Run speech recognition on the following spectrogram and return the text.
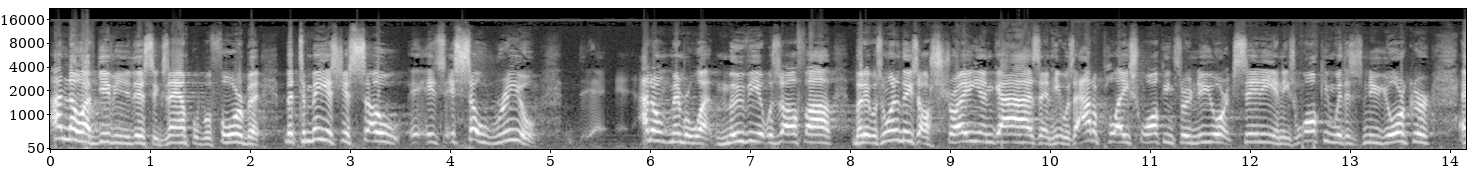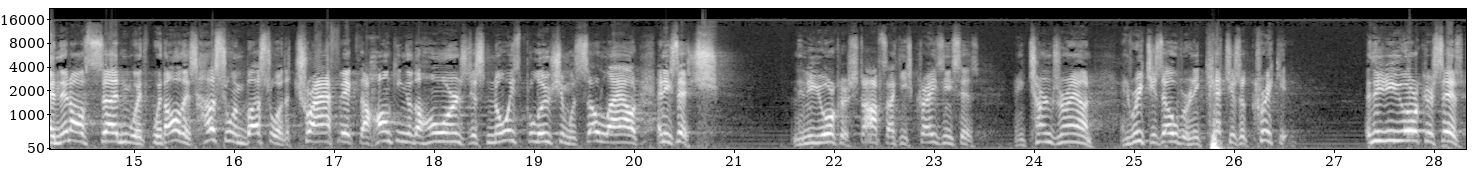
I know I've given you this example before, but, but to me it's just so, it's, it's so real. I don't remember what movie it was off of, but it was one of these Australian guys, and he was out of place walking through New York City, and he's walking with this New Yorker, and then all of a sudden, with, with all this hustle and bustle of the traffic, the honking of the horns, just noise pollution was so loud, and he says, shh. And the New Yorker stops like he's crazy, and he says, and he turns around and reaches over and he catches a cricket. And the New Yorker says,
